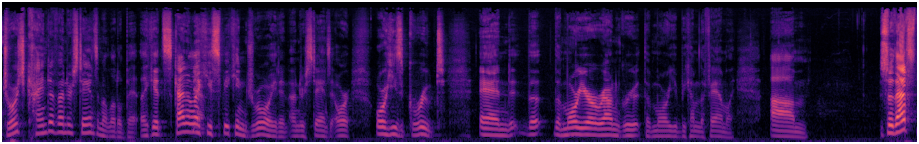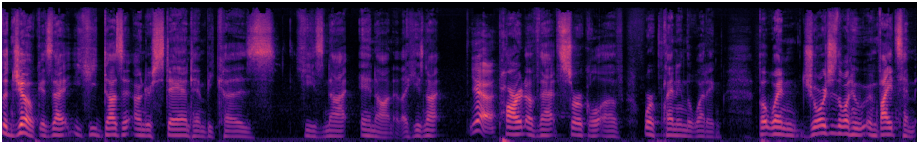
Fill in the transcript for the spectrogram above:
George kind of understands him a little bit. Like it's kind of like he's speaking droid and understands it, or or he's Groot, and the the more you're around Groot, the more you become the family. Um, so that's the joke is that he doesn't understand him because he's not in on it. Like he's not yeah. part of that circle of we're planning the wedding. But when George is the one who invites him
